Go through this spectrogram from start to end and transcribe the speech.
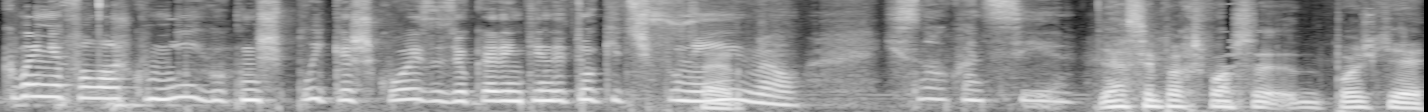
que venha falar comigo, que me explique as coisas, eu quero entender, estou aqui disponível. Isso não acontecia. E há sempre a resposta depois que é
